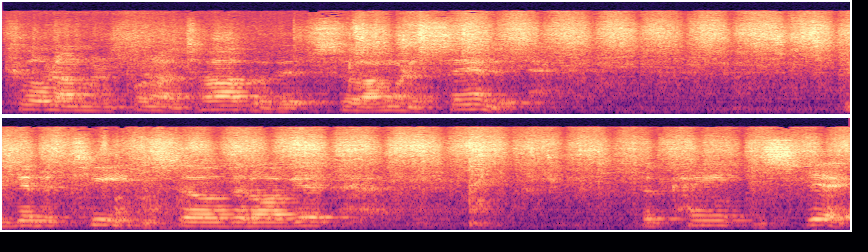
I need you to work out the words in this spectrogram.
coat I'm going to put on top of it, so I'm going to sand it to give it teeth so that I'll get the paint to stick.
